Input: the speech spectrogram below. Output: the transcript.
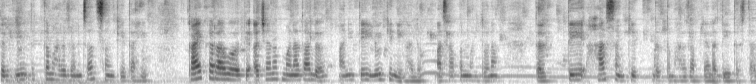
तर हे दत्त महाराजांचाच संकेत आहे. काय करावं ते अचानक मनात आलं आणि ते योग्य निघालं असं आपण म्हणतो ना. तर ते हा संकेत दत्त महाराज आपल्याला देत असतात.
